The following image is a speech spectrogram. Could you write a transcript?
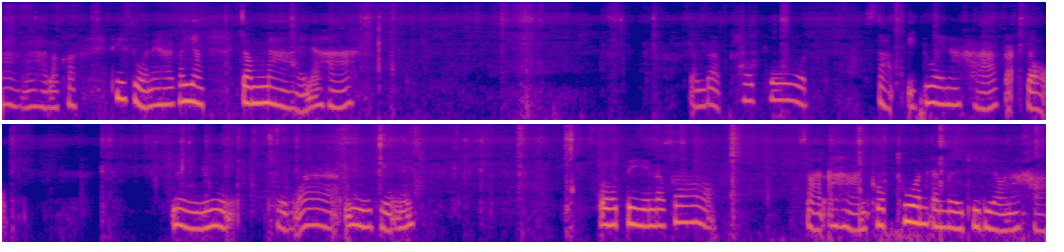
มากๆนะคะ แล้วก็ที่สวนนะคะก็ยังจำหน่ายนะคะสำหรับข้าวโพดสับอีกด้วยนะคะกระสอบหนึ่งนี่ถือว่ามีถึง โปรตีนแล้วก็สารอาหารครบถ้วนกันเลยทีเดียวนะคะ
